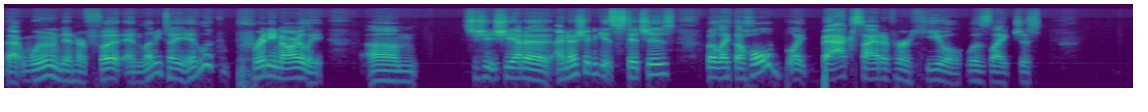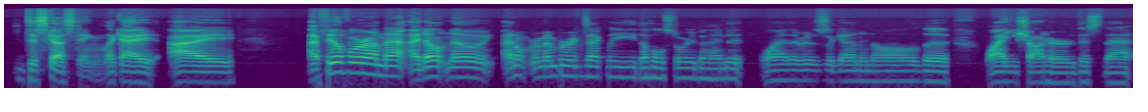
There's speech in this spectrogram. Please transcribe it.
that wound in her foot, and let me tell you, it looked pretty gnarly. Um, she she had a I know she had to get stitches, but like the whole like back side of her heel was like just disgusting. Like I I I feel for her on that. I don't know. I don't remember exactly the whole story behind it. Why there was a gun and all the why he shot her. This that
